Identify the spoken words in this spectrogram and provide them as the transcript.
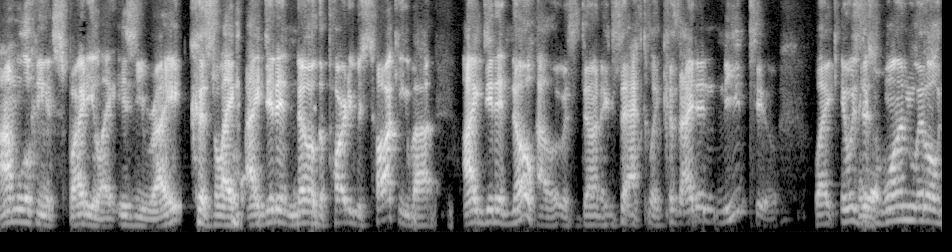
I'm looking at Spidey like, is he right? Because like I didn't know the part he was talking about. I didn't know how it was done exactly because I didn't need to. Like it was this one little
